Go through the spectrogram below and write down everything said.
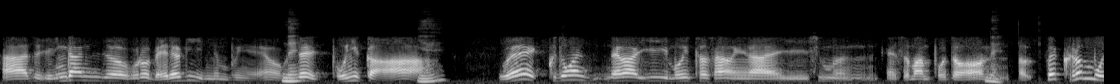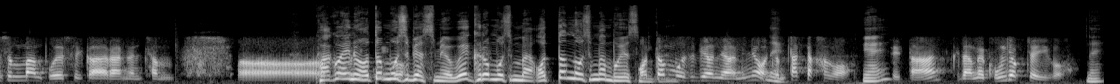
아주 인간적으로 매력이 있는 분이에요. 네. 근데 보니까 예. 왜 그동안 내가 이 모니터 상이나 이 신문에서만 보던 네. 어, 왜 그런 모습만 보였을까라는 참 어. 과거에는 어떤 모습이었으며 왜 그런 모습만 어떤 모습만 보였습니까? 어떤 모습이었냐면요. 네. 좀 딱딱하고 예. 일단 그다음에 공격적이고. 네.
